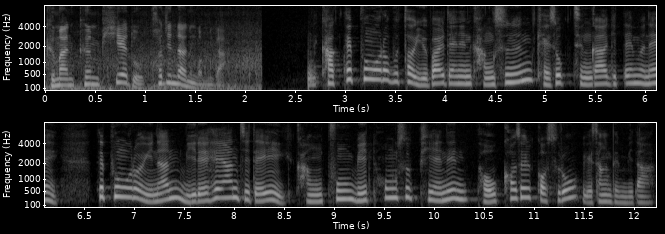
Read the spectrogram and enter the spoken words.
그만큼 피해도 커진다는 겁니다. 각 태풍으로부터 유발되는 강수는 계속 증가하기 때문에 태풍으로 인한 미래 해안지대의 강풍 및 홍수 피해는 더욱 커질 것으로 예상됩니다.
